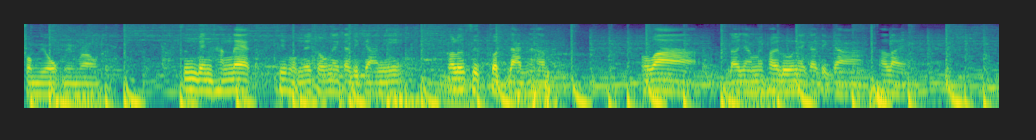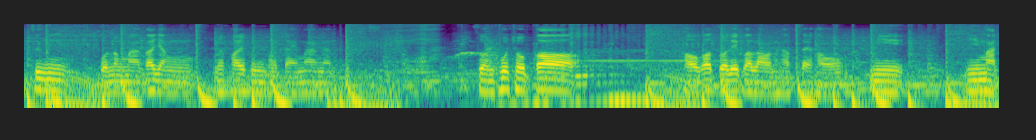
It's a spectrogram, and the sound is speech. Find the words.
from the opening round. ซึ่งเป็นครั้งแรกที่ผมได้ชกในกติกานี้ ก็รู้สึกกดดันนะครับ เพราะว่าเรายังไม่ค่อยรู้ในกติกาเท่าไหร่ ซึ่งผลออกมาก็ยังไม่ค่อยพึงพอใจมากนักส่วนคู่ชกก็เขาก็ตัวเล็กกว่าเรานะครับ แต่เขามีมีหมัด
